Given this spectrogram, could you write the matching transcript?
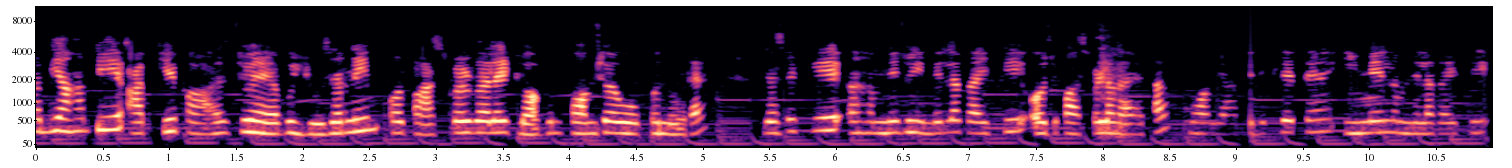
अब यहाँ पे आपके पास जो है वो यूज़र नेम और पासवर्ड वाला एक लॉगिन फॉर्म जो है वो ओपन हो रहा है। जैसे कि हमने जो ईमेल लगाई थी और जो पासवर्ड लगाया था, वो हम यहाँ पे लिख लेते हैं। ईमेल हमने लगाई थी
